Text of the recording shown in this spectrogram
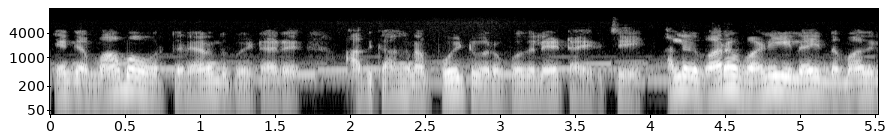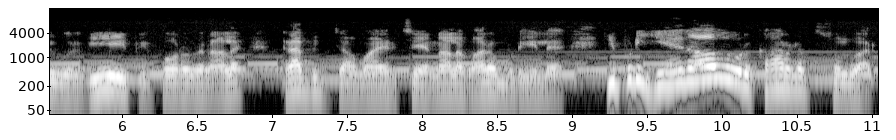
எங்கள் மாமா ஒருத்தர் இறந்து போயிட்டாரு. அதுக்காக நான் போயிட்டு வரும்போது லேட் ஆயிடுச்சு அல்லது வர வழியில் இந்த மாதிரி ஒரு விஐபி போகிறதுனால டிராஃபிக் ஜாம் ஆயிடுச்சு என்னால் வர முடியல. இப்படி ஏதாவது ஒரு காரணத்தை சொல்வார்.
